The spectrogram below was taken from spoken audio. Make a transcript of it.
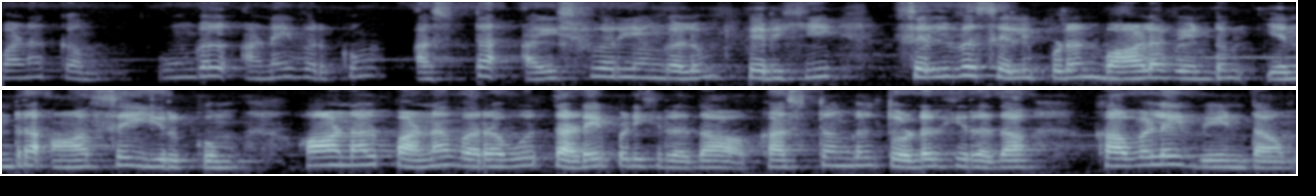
வணக்கம். உங்கள் அனைவருக்கும் அஷ்ட ஐஸ்வர்யங்களும் பெருகி செல்வ செழிப்புடன் வாழ வேண்டும் என்ற ஆசை இருக்கும். ஆனால் பண வரவு தடைபடுகிறதா? கஷ்டங்கள் தொடர்கிறதா? கவலை வேண்டாம்.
